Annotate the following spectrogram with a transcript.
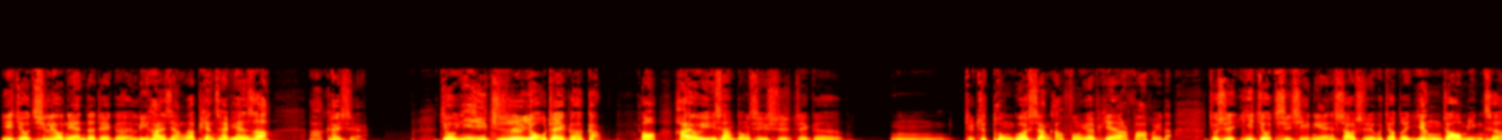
一九七六年的这个李汉祥的骗财骗色啊，开始就一直有这个梗哦。还有一项东西是这个，嗯，就是通过香港风月片而发挥的，就是一九七七年邵氏有个叫做《应招名册》，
